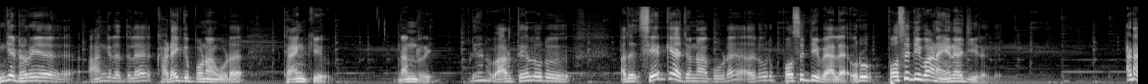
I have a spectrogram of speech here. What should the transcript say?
இங்கே நிறைய ஆங்கிலத்தில் கடைக்கு போனால் கூட தேங்க்யூ நன்றி. இப்படியான வார்த்தைகள் ஒரு அது செயற்கையாக சொன்னால் கூட அதில் ஒரு பாசிட்டிவ் வேலை ஒரு பாசிட்டிவான எனர்ஜி இருக்குது அட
